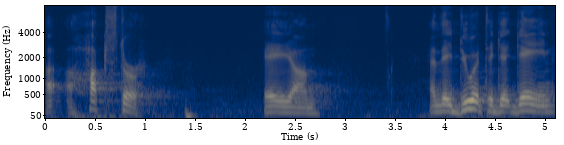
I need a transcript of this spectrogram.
a, a huckster. A, um, and they do it to get gain,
